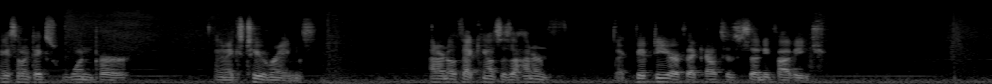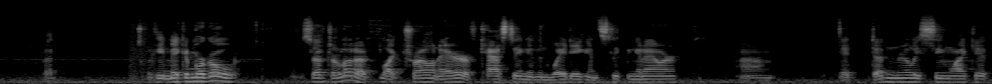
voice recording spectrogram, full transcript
I guess it only takes one per, and it makes two rings. I don't know if that counts as 150 or if that counts as 75 each. But I'm just gonna keep making more gold. So after a lot of like trial and error of casting and then waiting and sleeping an hour, um, it doesn't really seem like it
